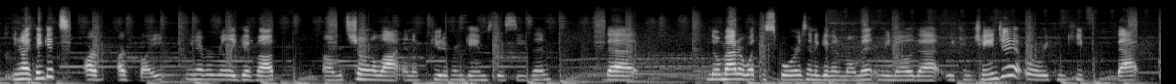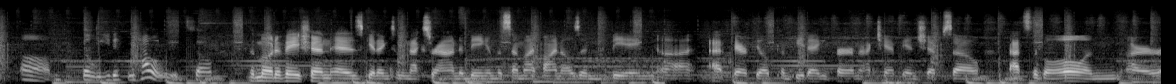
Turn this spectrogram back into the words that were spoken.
You know, I think it's our, our fight. We never really give up. Um, it's shown a lot in a few different games this season that no matter what the score is in a given moment, we know that we can change it or we can keep that um, the lead if we have a lead. So the motivation is getting to the next round and being in the semifinals and being uh, at Fairfield competing for a MAAC championship. So that's the goal, and our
